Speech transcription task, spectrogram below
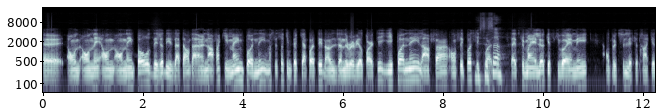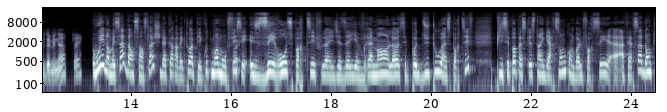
euh, on, on, on, impose déjà des attentes à un enfant qui est même pas né. Moi, c'est ça qui me fait capoter dans le Gender Reveal Party. Il est pas né, l'enfant. On sait pas c'est quoi ça. cet être humain-là, qu'est-ce qu'il va aimer? On peut-tu le laisser tranquille deux minutes, tu sais? Oui, non, mais ça, dans ce sens-là, je suis d'accord avec toi. Puis écoute, moi, mon fils est, zéro sportif, là. Je veux dire, il est vraiment, là, c'est pas du tout un sportif. Puis c'est pas parce que c'est un garçon qu'on va le forcer à, faire ça. Donc,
